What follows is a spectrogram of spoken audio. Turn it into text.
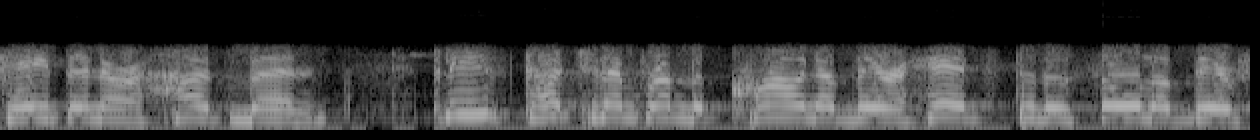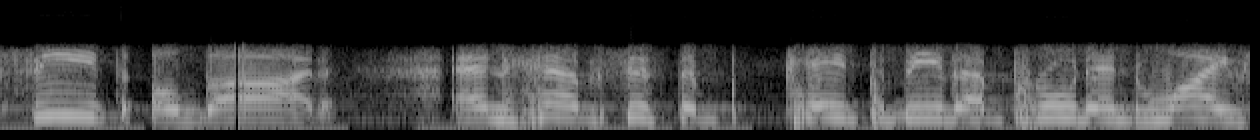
Kate and her husband. Please touch them from the crown of their heads to the sole of their feet, O oh God, and help Sister Kate to be that prudent wife,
